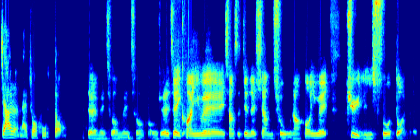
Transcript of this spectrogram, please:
家人来做互动。对，没错，没错。我觉得这一块，因为长时间的相处，然后因为距离缩短了，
